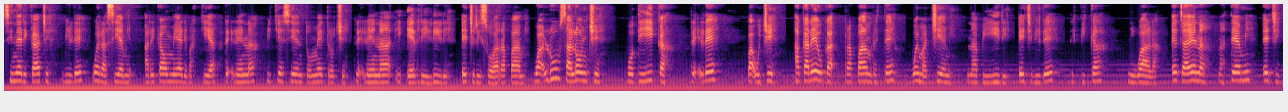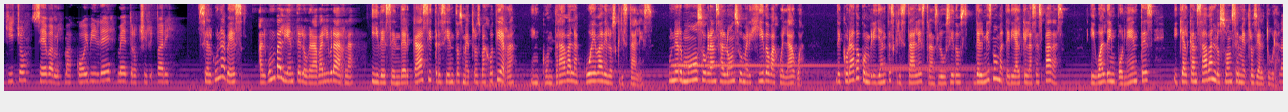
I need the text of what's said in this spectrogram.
Sinerikachi bile werasiami arika umeari baskia relena pique ciento metrochi relena y erli lili echiriso arrapami walu salonchi botiika rele bauchi akareuka rapam reste wemachiemi napiiri echibile ripika niwala. Echaena nastemi echiquicho sebami makoi bile metro chiripari Si alguna vez algún valiente lograba librarla y descender casi 300 metros bajo tierra, encontraba la cueva de los cristales, un hermoso gran salón sumergido bajo el agua, decorado con brillantes cristales translúcidos del mismo material que las espadas, igual de imponentes y que alcanzaban los 11 metros de altura.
